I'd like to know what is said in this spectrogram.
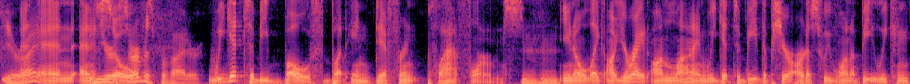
you're A- right, And and, you're so a service provider. we get to be both, but in different platforms. Mm-hmm. You know, like you're right. Online, we get to be the pure artist we want to be. We can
